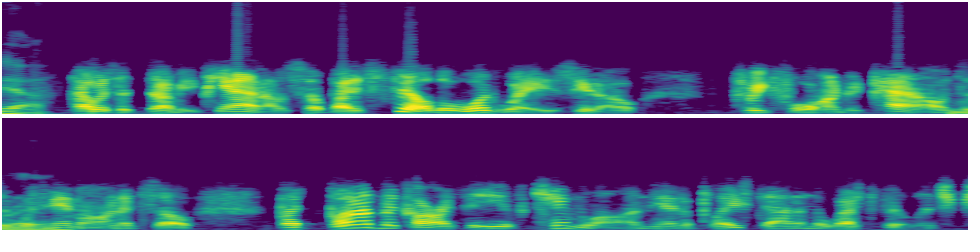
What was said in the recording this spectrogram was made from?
Yeah, That was a dummy piano. So, but still the wood weighs, you know, three, four hundred pounds, and with him on it. So, but Bob McCarthy of Kimlon, he had a place down in the West Village,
